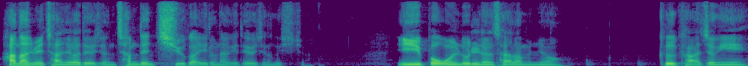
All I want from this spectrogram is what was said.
하나님의 자녀가 되어지는 참된 치유가 일어나게 되어지는 것이죠. 이 복음을 누리는 사람은요. 그 가정이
